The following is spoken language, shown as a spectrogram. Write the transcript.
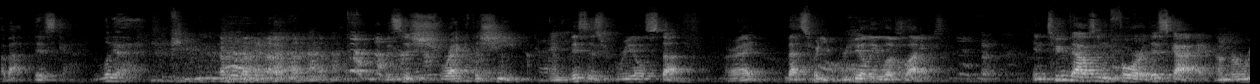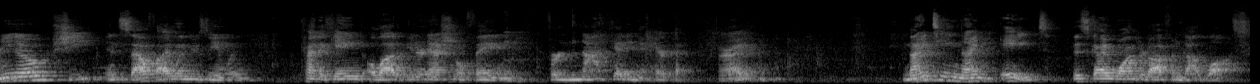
about this guy. Look at that. this is Shrek the sheep, and this is real stuff. All right? That's what he really looks like. In 2004, this guy, a merino sheep in South Island, New Zealand, kind of gained a lot of international fame for not getting a haircut. All right? 1998, this guy wandered off and got lost.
